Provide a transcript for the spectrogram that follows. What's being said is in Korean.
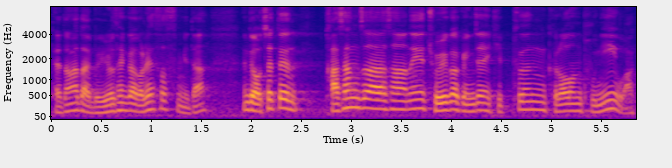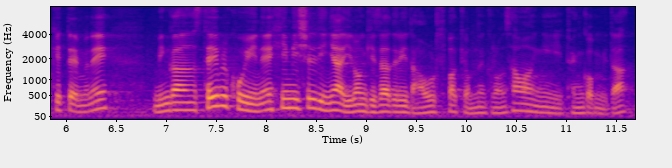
대단하다 뭐 이런 생각을 했었습니다. 근데 어쨌든 가상자산의 조회가 굉장히 깊은 그런 분이 왔기 때문에 민간 스테이블 코인에 힘이 실리냐 이런 기사들이 나올 수밖에 없는 그런 상황이 된 겁니다.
